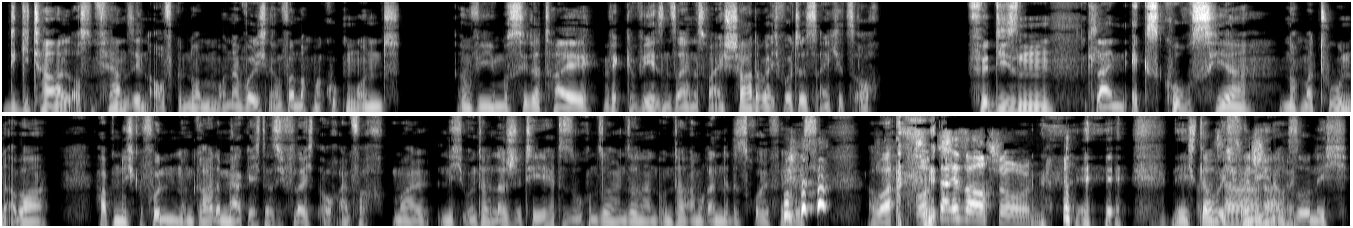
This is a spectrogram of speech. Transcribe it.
digital aus dem Fernsehen aufgenommen und dann wollte ich ihn irgendwann noch mal gucken und irgendwie muss die Datei weg gewesen sein. Das war eigentlich schade, weil ich wollte das eigentlich jetzt auch für diesen kleinen Exkurs hier noch mal tun, aber habe ihn nicht gefunden und gerade merke ich, dass ich vielleicht auch einfach mal nicht unter La Jetée hätte suchen sollen, sondern unter am Rande des Rollfeldes. aber Und da ist er auch schon. nee, ich glaube, ich finde ihn auch so nicht.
